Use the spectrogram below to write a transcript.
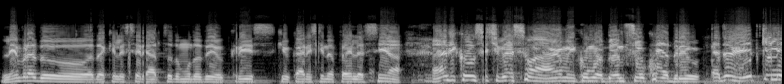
Lembra do daquele seriado Todo Mundo Odeia o Chris? Que o cara ensina pra ele assim, ó. Ande como se tivesse uma arma incomodando seu quadril. É do jeito que ele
